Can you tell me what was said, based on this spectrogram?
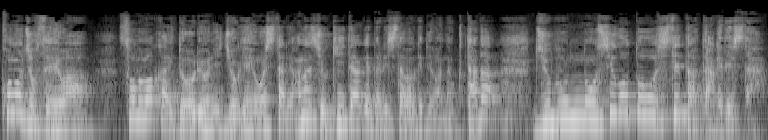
この女性はその若い同僚に助言をしたり話を聞いてあげたりしたわけではなくただ自分の仕事をしてただけでした。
